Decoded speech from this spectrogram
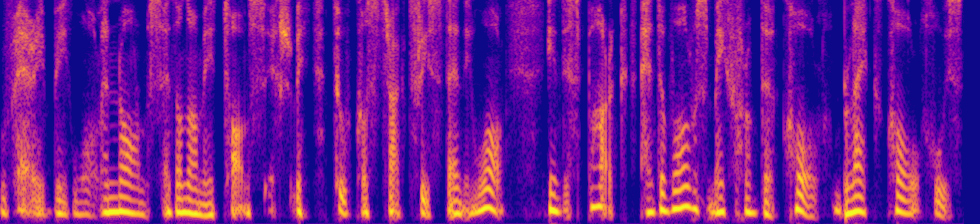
very big wall, enormous. I don't know how many tons actually to construct freestanding wall in this park. And the wall was made from the coal, black coal, who is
